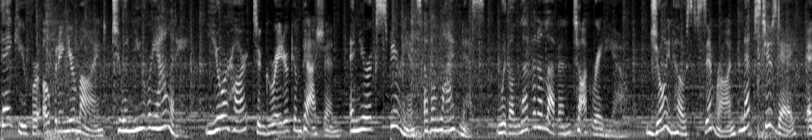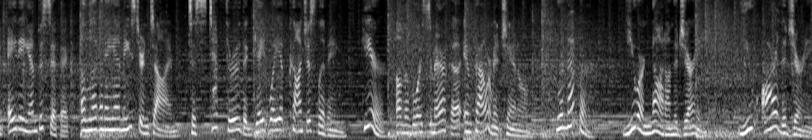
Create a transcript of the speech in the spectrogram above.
Thank you for opening your mind to a new reality, your heart to greater compassion, and your experience of aliveness with 1111 Talk Radio. Join host Simran next Tuesday at 8 a.m. Pacific, 11 a.m. Eastern Time to step through the gateway of conscious living here on the Voice America Empowerment Channel. Remember, you are not on the journey, you are the journey.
